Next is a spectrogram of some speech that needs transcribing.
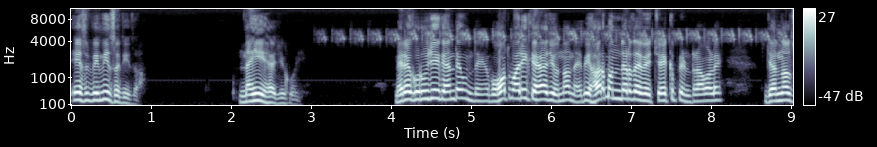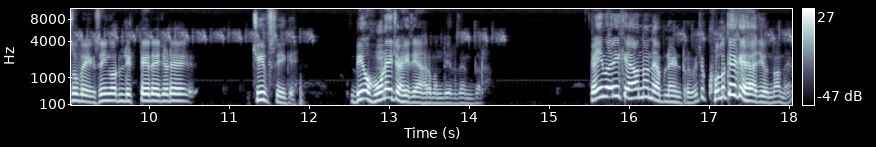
ਇਸ 20ਵੀਂ ਸਦੀ ਦਾ ਨਹੀਂ ਹੈ ਜੀ ਕੋਈ। ਮੇਰੇ ਗੁਰੂ ਜੀ ਕਹਿੰਦੇ ਹੁੰਦੇ ਆ, ਬਹੁਤ ਵਾਰੀ ਕਿਹਾ ਜੀ ਉਹਨਾਂ ਨੇ ਵੀ ਹਰ ਮੰਦਿਰ ਦੇ ਵਿੱਚ ਇੱਕ ਪਿੰਡਰਾ ਵਾਲੇ, ਜਨਰਲ ਸੁਬੇਗ ਸਿੰਘ ਔਰ ਲਿੱਟੇ ਦੇ ਜਿਹੜੇ ਚੀਫ ਸੀਗੇ ਵੀ ਉਹ ਹੋਣੇ ਚਾਹੀਦੇ ਆ ਹਰ ਮੰਦਿਰ ਦੇ ਅੰਦਰ। ਕਈ ਵਾਰੀ ਕਿਹਾ ਉਹਨਾਂ ਨੇ ਆਪਣੇ ਇੰਟਰਵਿਊ 'ਚ ਖੁੱਲ ਕੇ ਕਿਹਾ ਜੀ ਉਹਨਾਂ ਨੇ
